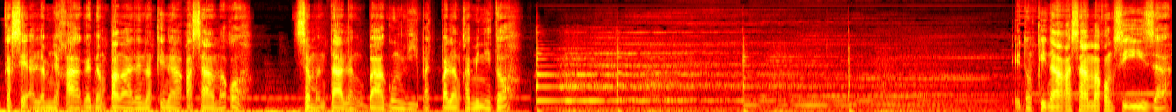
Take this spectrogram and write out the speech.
kasi alam niya kagad ang pangalan ng kinakasama ko. Samantalang bagong lipat pa lang kami nito. Itong kinakasama kong si Iza,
